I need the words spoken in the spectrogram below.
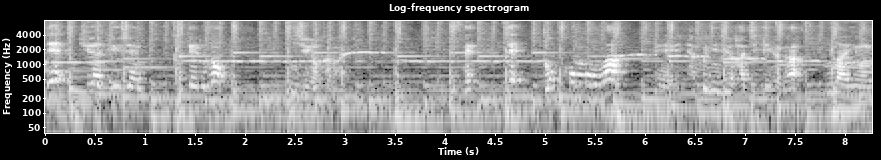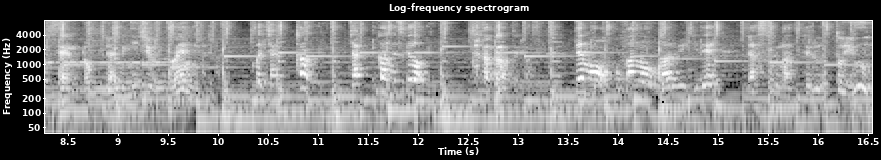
で990円かけるの24かなですね。でドコモは、えー、128ギガが2万4624円になります。これ若干若干ですけど他の割引で安くなってるという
